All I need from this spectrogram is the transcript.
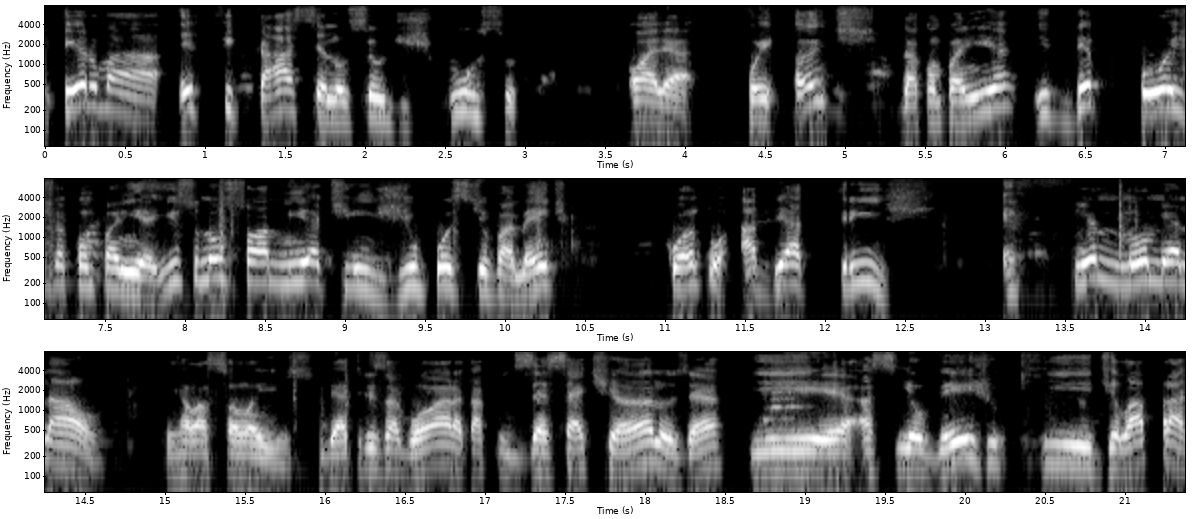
ter uma eficácia no seu discurso, olha, foi antes da companhia e depois da companhia. Isso não só me atingiu positivamente, quanto a Beatriz é fenomenal em relação a isso. A Beatriz agora está com 17 anos, né? E assim eu vejo que de lá para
